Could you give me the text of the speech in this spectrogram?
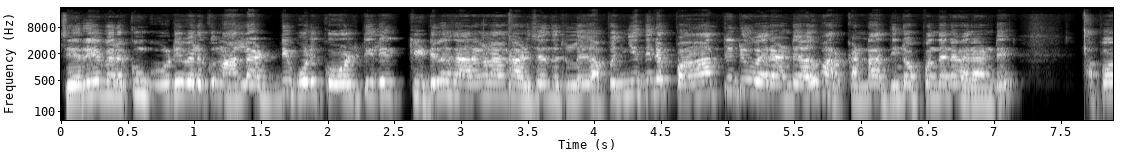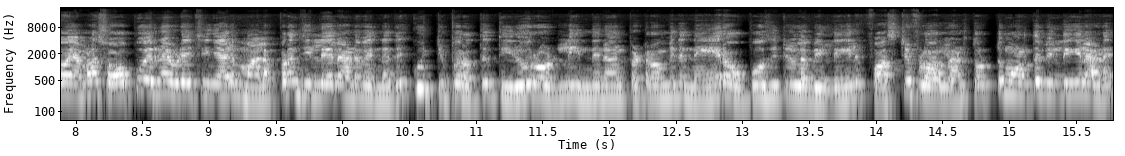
ചെറിയ വിലക്കും കൂടിയ വിലക്കും നല്ല അടിപൊളി ക്വാളിറ്റിയിൽ കിട്ടുന്ന സാധനങ്ങളാണ് കാണിച്ചു തന്നിട്ടുള്ളത്. അപ്പൊ ഇനി ഇതിന്റെ പാർട്ട് ടു വരാണ്ട് അത് മറക്കണ്ട അതിന്റെ ഒപ്പം തന്നെ വരാണ്ട്. അപ്പോൾ നമ്മളെ ഷോപ്പ് വരുന്നത് എവിടെ വെച്ച് കഴിഞ്ഞാൽ മലപ്പുറം ജില്ലയിലാണ് വരുന്നത്. കുറ്റിപ്പുറത്ത് തിരൂർ റോഡിൽ ഇന്ത്യൻ ഓയിൽ പെട്രോൾ പമ്പിന്റെ നേരെ ഓപ്പോസിറ്റ് ഉള്ള ബിൽഡിംഗിൽ ഫസ്റ്റ് ഫ്ലോറിലാണ് തൊട്ട് മുകളത്തെ ബിൽഡിംഗിലാണ്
